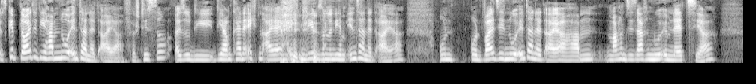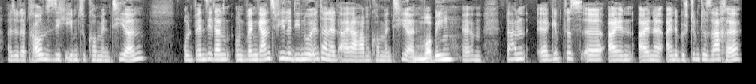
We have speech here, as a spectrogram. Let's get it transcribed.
Es gibt Leute, die haben nur Internet-Eier, verstehst du? Also die, die haben keine echten Eier im echten Leben, sondern die haben Internet-Eier. Und, und weil sie nur Internet-Eier haben, machen sie Sachen nur im Netz, ja? Also da trauen sie sich eben zu kommentieren. Und wenn sie dann, und wenn ganz viele, die nur Internet-Eier haben, kommentieren, Mobbing? ähm, dann ergibt es äh, ein, eine, eine bestimmte Sache,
